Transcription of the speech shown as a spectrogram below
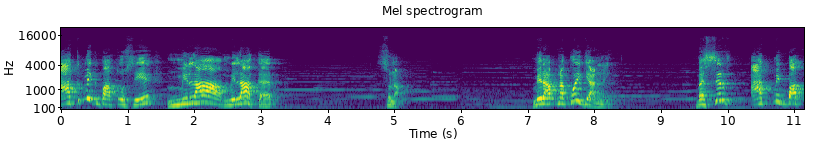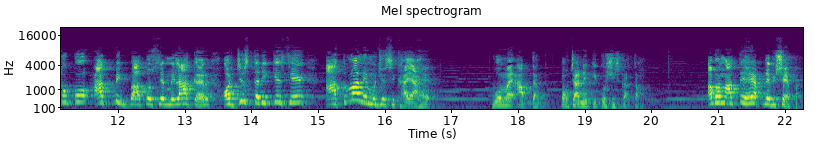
आत्मिक बातों से मिला मिलाकर सुना मेरा अपना कोई ज्ञान नहीं। मैं सिर्फ़ आत्मिक बातों को आत्मिक बातों से मिलाकर और जिस तरीके से आत्मा ने मुझे सिखाया है, वो मैं आप तक पहुँचाने की कोशिश करता हूँ। अब हम आते हैं अपने विषय पर।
